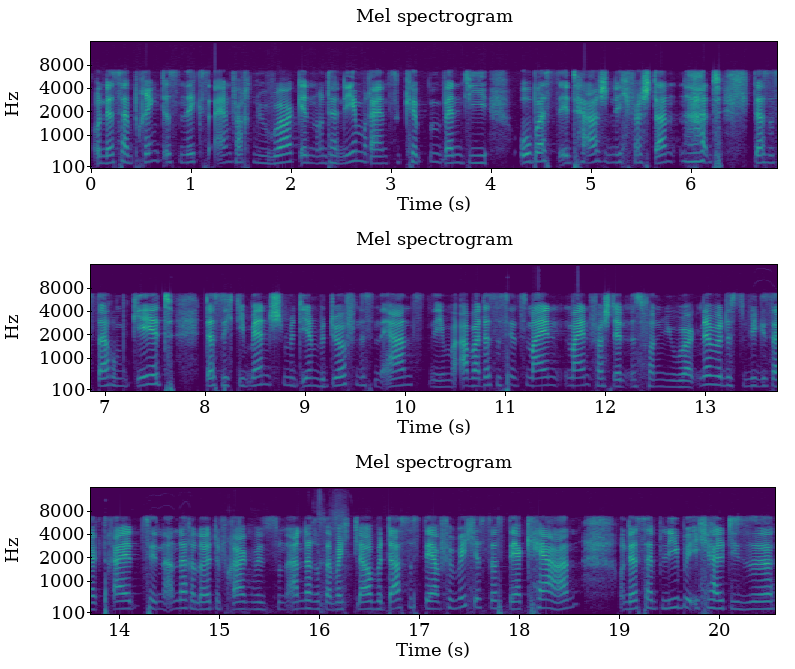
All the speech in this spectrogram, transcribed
Und deshalb bringt es nichts, einfach New Work in ein Unternehmen reinzukippen, wenn die oberste Etage nicht verstanden hat, dass es darum geht, dass ich die Menschen mit ihren Bedürfnissen ernst nehme. Aber das ist jetzt mein, mein Verständnis von New Work. Ne? Würdest du, wie gesagt, drei, zehn andere Leute fragen, willst du ein anderes, aber ich glaube, glaube, das ist der, für mich ist das der Kern. Und deshalb liebe ich halt diese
